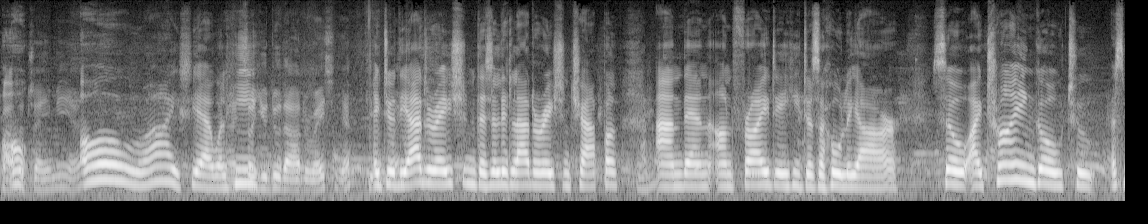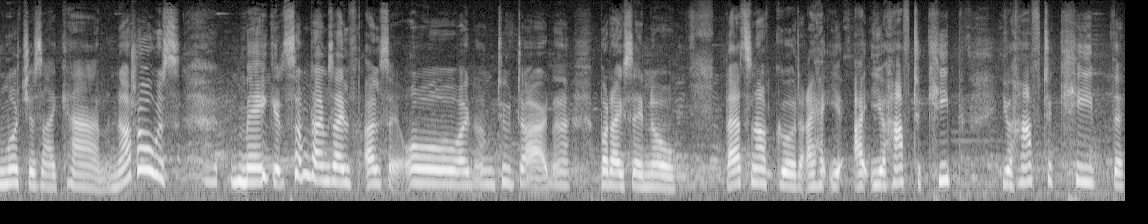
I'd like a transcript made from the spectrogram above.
Father Oh. Jamie. Yeah. Oh right, yeah. Well, And he. so you do the adoration, yeah? I do the adoration. There's a little adoration chapel, and then on Friday he does a holy hour. So I try and go to as much as I can. Not always make it. Sometimes I'll, I'll say, "Oh, I'm too tired," but I say, "No, that's not good. I, I, you have to keep, you have to keep the,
